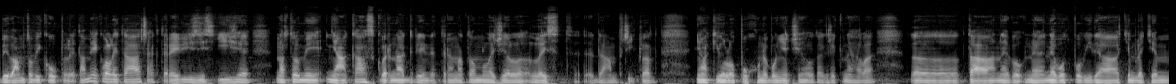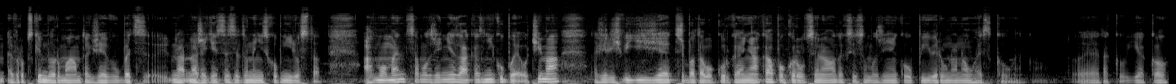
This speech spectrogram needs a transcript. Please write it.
by vám to vykoupili. Tam je kvalitář, a který když zjistí, že na tom je nějaká skvrna, kdy teda na tom ležel list, dám příklad nějakého lopuchu nebo něčeho, tak řekne, hele, eh, ta nevo, ne, neodpovídá těmhle těm evropským normám, takže vůbec na, na řetězce se to není schopný dostat. A v moment samozřejmě zákazník kupuje očima, takže když vidí, že třeba ta okurka je nějaká pokroucená, tak si samozřejmě koupí vyrovnanou hezkou. Jako. Je takový jako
